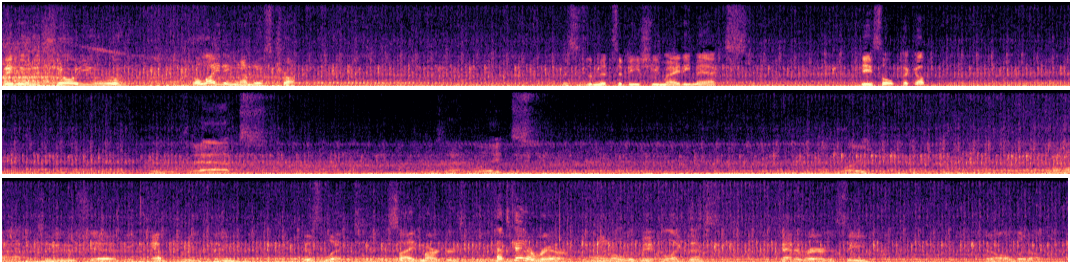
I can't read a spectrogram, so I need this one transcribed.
video to show you the lighting on this truck. This is the Mitsubishi Mighty Max diesel pickup. There's that. There's that light. That light. Not too shabby. Everything is lit. Side markers. That's kind of rare on an older vehicle like this. Kind of rare to see it all lit up.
